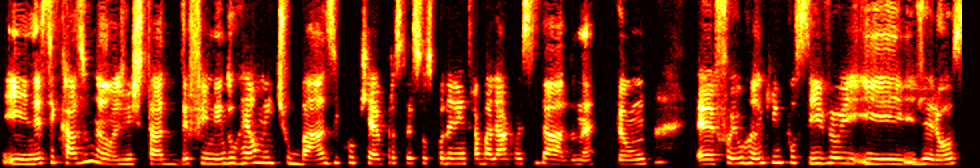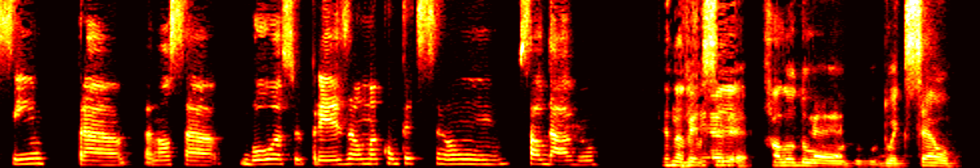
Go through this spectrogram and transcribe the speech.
E nesse caso não, a gente está definindo realmente o básico que é para as pessoas poderem trabalhar com esse dado, né? Então é, foi um ranking possível e, e gerou sim para nossa boa surpresa uma competição saudável Fernando, você falou do, é... do, do, Excel.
